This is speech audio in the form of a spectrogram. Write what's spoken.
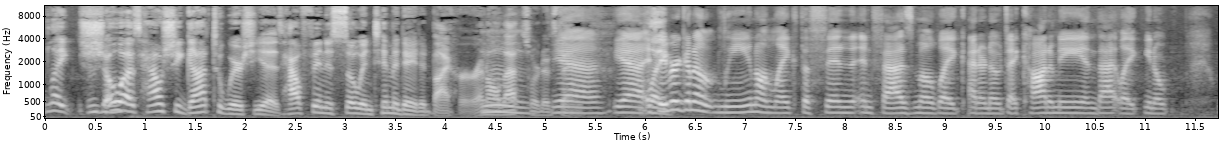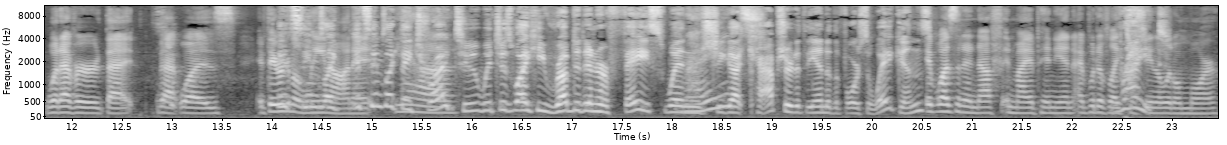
like show Mhm. us how she got to where she is, how Finn is so intimidated by her, and all that Mm, sort of yeah, thing. Yeah, yeah. If they were gonna lean on like the Finn and Phasma, like I don't know, dichotomy and that, like you know, whatever that that was. If they were It gonna seems lean like, on it, it seems like they tried to, which is why he rubbed it in her face when she got captured at the end of the Force Awakens. It wasn't enough, in my opinion. I would have liked to have seen a little more.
